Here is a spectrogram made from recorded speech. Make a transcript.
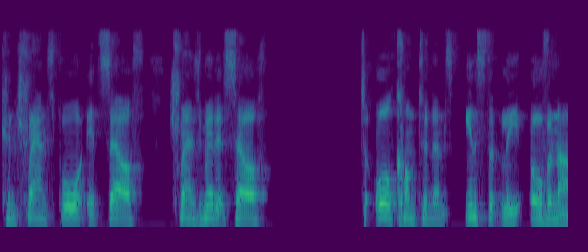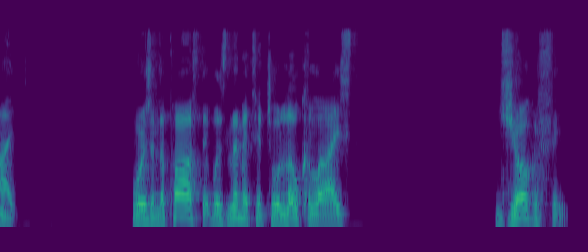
can transport itself, transmit itself to all continents instantly overnight. Whereas in the past, it was limited to a localized geography.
